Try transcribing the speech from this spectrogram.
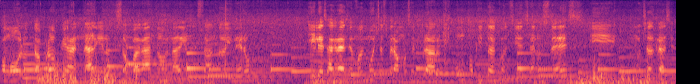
como voluntad propia, nadie nos está pagando, nadie nos está dando dinero y les agradecemos mucho, esperamos sembrar un poquito de conciencia en ustedes y muchas gracias.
